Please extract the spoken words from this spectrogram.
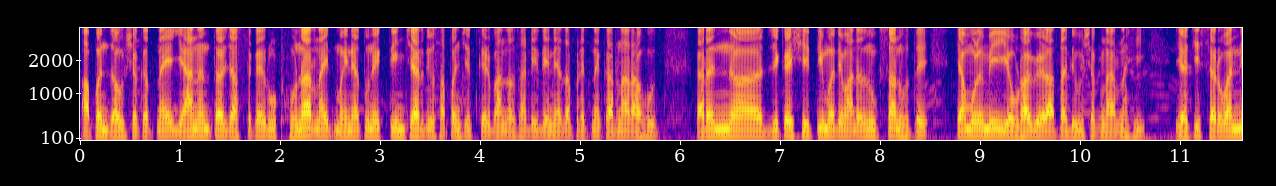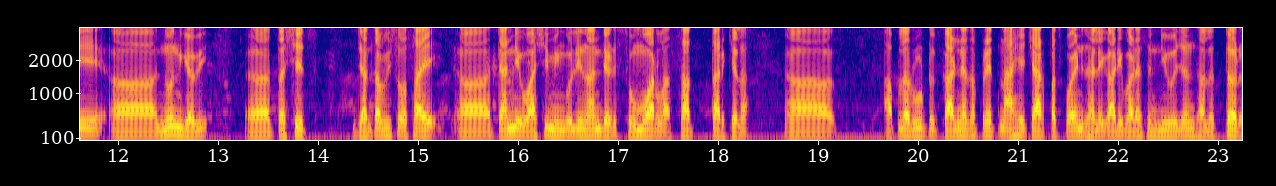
आपण जाऊ शकत नाही. यानंतर जास्त काही रूट होणार नाहीत. महिन्यातून एक तीन चार दिवस आपण शेतकरी बांधवासाठी देण्याचा प्रयत्न करणार आहोत. कारण जे काही शेतीमध्ये माझं नुकसान होतं आहे त्यामुळे मी एवढा वेळ आता देऊ शकणार नाही. याची सर्वांनी नोंद घ्यावी. तसेच ज्यांचा विश्वास आहे त्यांनी वाशिम हिंगोली नांदेड सोमवारला सात तारखेला आपला रूट काढण्याचा प्रयत्न आहे. चार पाच पॉईंट झाले गाडी भाड्याचं नियोजन झालं तर.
